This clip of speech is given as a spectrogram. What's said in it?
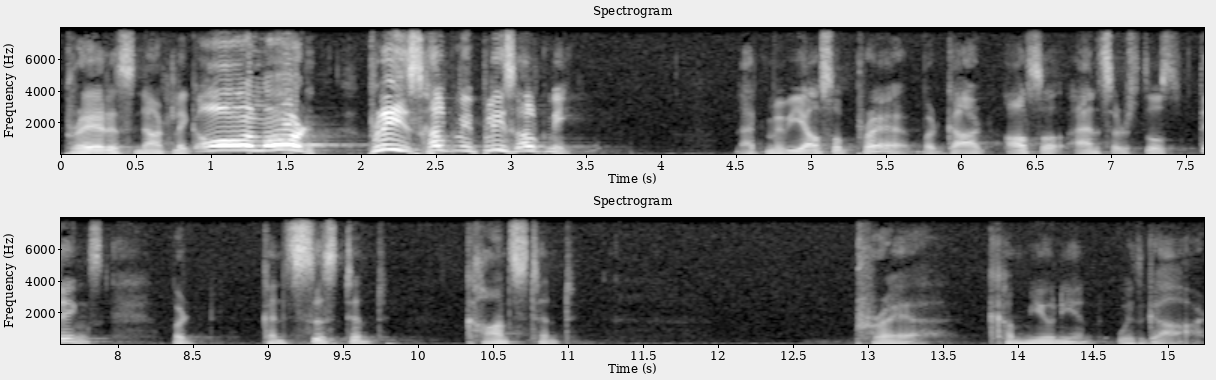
Prayer is not like, oh Lord, please help me, please help me. That may be also prayer, but God also answers those things. But consistent, constant prayer, communion with God.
